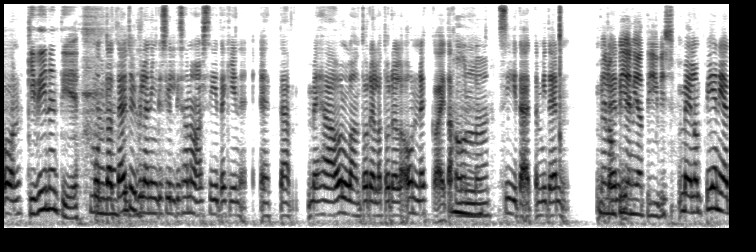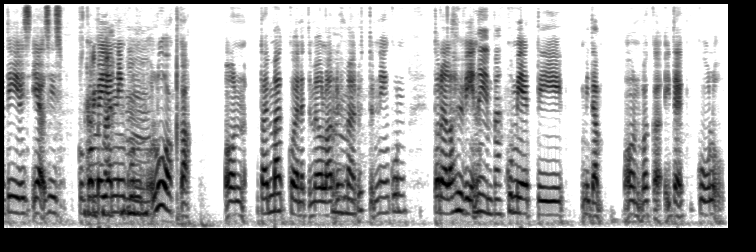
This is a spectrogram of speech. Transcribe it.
On. kivinen tie. Mutta täytyy kyllä niin silti sanoa siitäkin, että mehän ollaan todella todella onnekkaita Ollaan. siitä, että miten... Meillä on miten- pieni ja tiivis. meillä on pieni ja tiivis ja siis koko Ryhmä. meidän niin kuin, luokka on, tai mä koen, että me ollaan ryhmäydytty niin kuin, todella hyvin, Niinpä. kun miettii, mitä on vaikka itse kuullut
